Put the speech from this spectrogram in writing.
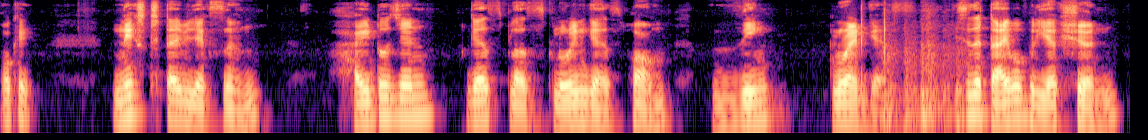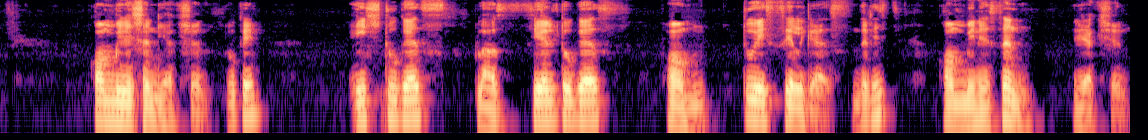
Okay. Next type reaction hydrogen gas plus chlorine gas form zinc chloride gas. This is the type of reaction combination reaction okay h2 gas plus cl2 gas form 2hcl gas that is combination reaction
